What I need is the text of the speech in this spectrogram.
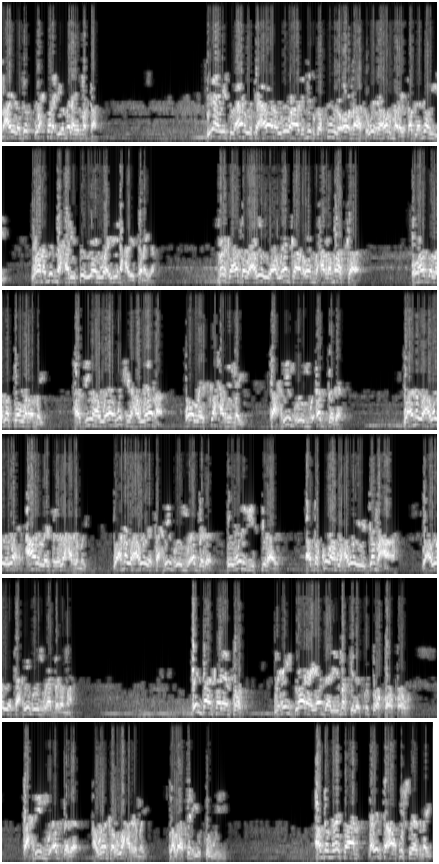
Maxaa yeele dadku wax sharciya ma lahayn markaas ilaahay subxaana watacaalana wuxuu ahaaday mid kafuura oo dhaafo wixii hormaray qabla nahyi waana mid naxariisto ilaahay waa idiin naxariisanaya. Marka hadda waxa weeye haweenkan oo muxaramaadka oo hadda laga soo warramay haddii haween wixii haweena oo layska xarimay taxriim oo mu'abbada waxna waxa weeye wax caari layskaga xarimay waxna waxa weeye taxriim oo mu'abbada oo weligiis jiraayo hadda kuwaan waxa weeye jamaca ah waxa weeye taxriim oo mu'abbada maaha. Intaan kaleentood waxay gaarayaan baa layidhi markii laysku soo kookoobo taxriim mu'abbada haweenka lagu xarimay labaatan iyo kow weeye. Hadda meeshaan qaybta aan ku sheegnay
